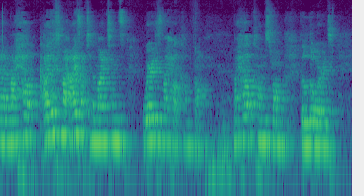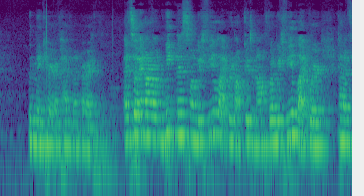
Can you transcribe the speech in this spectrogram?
uh, my help, I lift my eyes up to the mountains. Where does my help come from? My help comes from the Lord, the maker of heaven and earth. And so, in our own weakness, when we feel like we're not good enough, when we feel like we're kind of,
